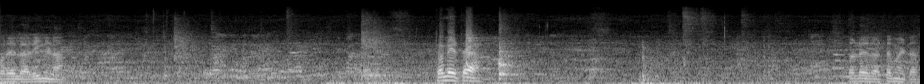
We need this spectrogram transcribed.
ભરેલા રીંગણા ટમેટા તળેલા ટમેટા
